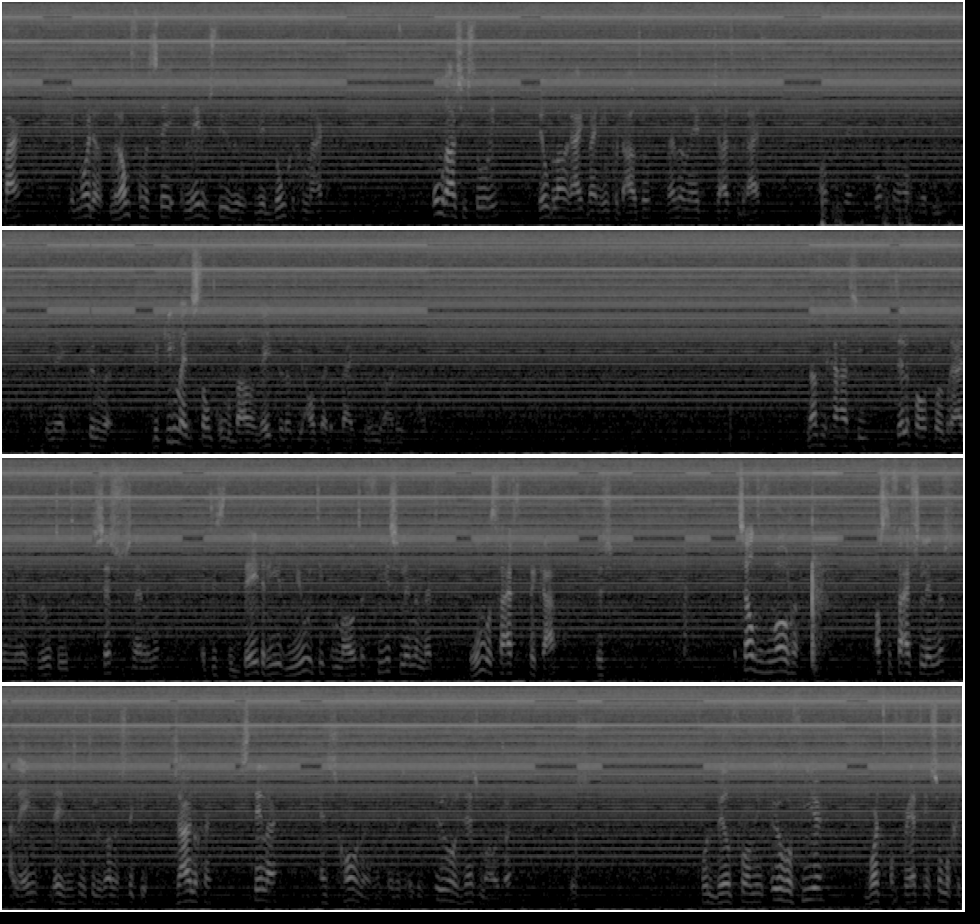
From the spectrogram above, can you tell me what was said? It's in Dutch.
Ik heb mooi de rand van het ledenbestuur weer donker gemaakt. Onderhoudshistorie, heel belangrijk bij een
